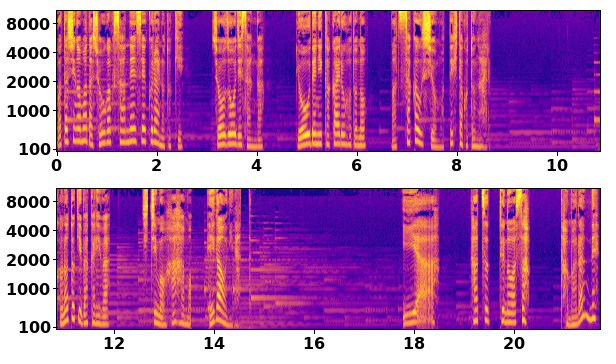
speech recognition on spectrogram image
私がまだ小学三年生くらいの時、正蔵おじさんが両腕に抱えるほどの松阪牛を持ってきたことがある。この時ばかりは、父も母も笑顔になった。いやー、立つってのはさ、たまらんね。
